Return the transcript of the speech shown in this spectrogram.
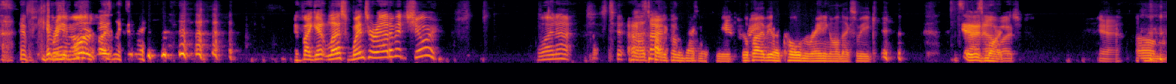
If you give Bring me more days like today. if I get less winter out of it, sure. Why not? Just Uh, it's probably coming back next week. It'll probably be like cold and raining all next week. it's, Yeah, it I March. watch. Yeah. Um,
